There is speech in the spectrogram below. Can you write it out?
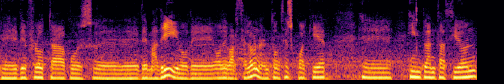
de- de flota pues eh, de Madrid o de, o de Barcelona. Entonces cualquier eh, implantación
